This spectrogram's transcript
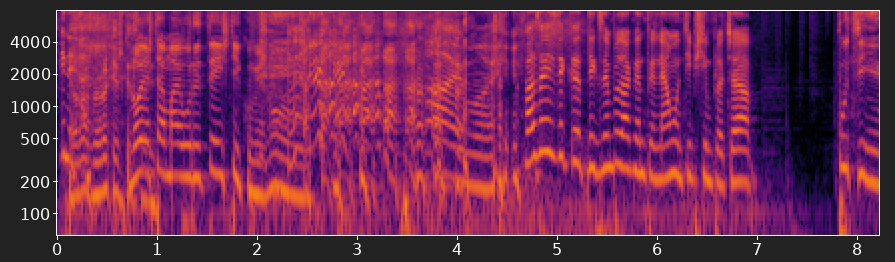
Bine. Noroc, noroc, ești Noi ăștia mai urâței știi cum e, nu? Hai, mai. Faza este că, de exemplu, dacă întâlneam un tip și îmi plăcea puțin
